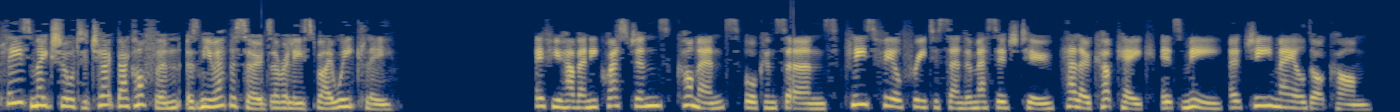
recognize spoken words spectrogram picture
Please make sure to check back often as new episodes are released bi-weekly. If you have any questions, comments, or concerns, please feel free to send a message to hello cupcake, it's me at gmail.com.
